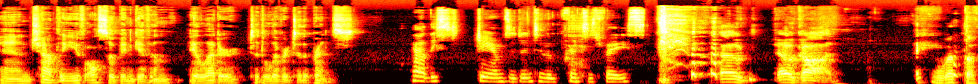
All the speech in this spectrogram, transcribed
And Chadley, you've also been given a letter to deliver to the prince. Chadley jams it into the prince's face. Oh, oh God! What the?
